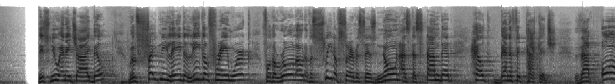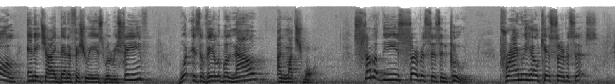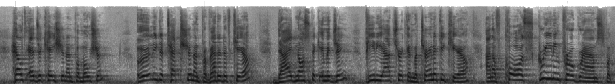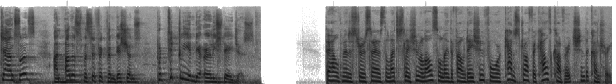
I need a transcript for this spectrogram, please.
This new NHI bill will certainly lay the legal framework for the rollout of a suite of services known as the Standard Health Benefit Package that all NHI beneficiaries will receive, what is available now, and much more. Some of these services include primary health care services, health education and promotion, early detection and preventative care, diagnostic imaging, pediatric and maternity care, and of course, screening programs for cancers and other specific conditions, particularly in their early stages. The health minister says the legislation will also lay the foundation for catastrophic health coverage in the country.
